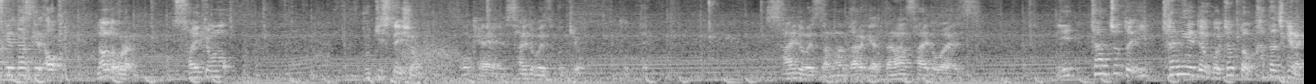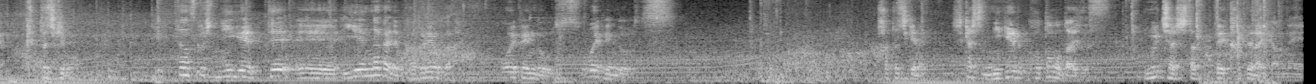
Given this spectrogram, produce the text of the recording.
助けて助けて。おなんだこれ。最強の。武器ステーション。OK サイドウェイズ武器を取って。サイドウェイズだな。誰かやったな。サイドウェイズ。一旦ちょっと一旦逃げておこう。ちょっと片付けない。片付ける一旦少し逃げて、えー、家の中でも隠れようか。ウェイペンゴーズウェイペンゴーズ片付けない。しかし逃げることも大事です。無茶したって勝てないからね。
